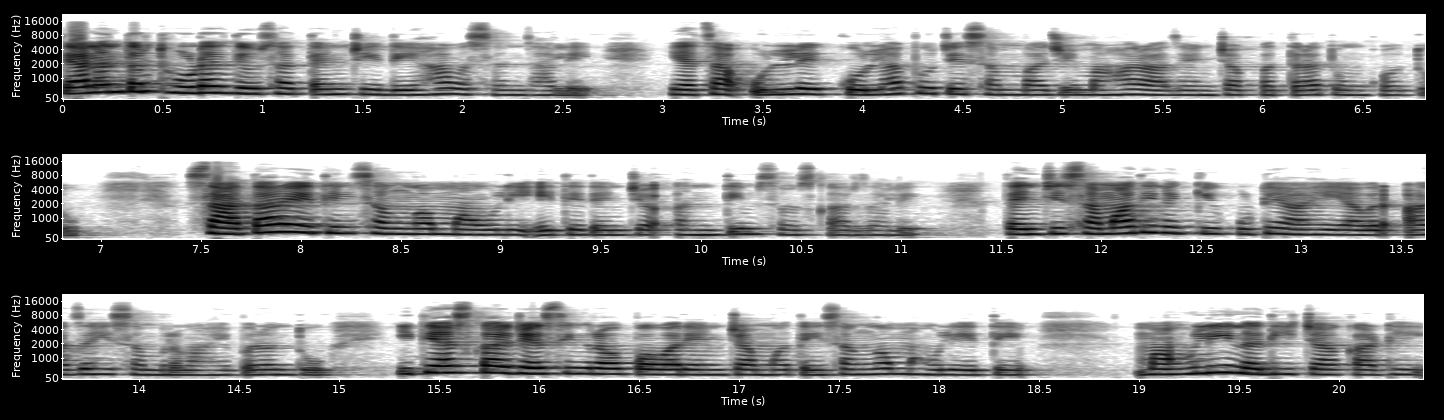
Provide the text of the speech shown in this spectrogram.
त्यानंतर थोड्याच दिवसात त्यांचे देहावसन झाले. याचा उल्लेख कोल्हापूरचे संभाजी महाराज यांच्या पत्रात उमकळतो सातारा येथील संगम माऊली येथे त्यांचे अंतिम संस्कार झाले. त्यांची समाधी नक्की कुठे आहे यावर आजही संभ्रम आहे. परंतु इतिहासकार जयसिंगराव पवार यांच्या मते संगम माहुली येथे माहुली नदीच्या काठी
